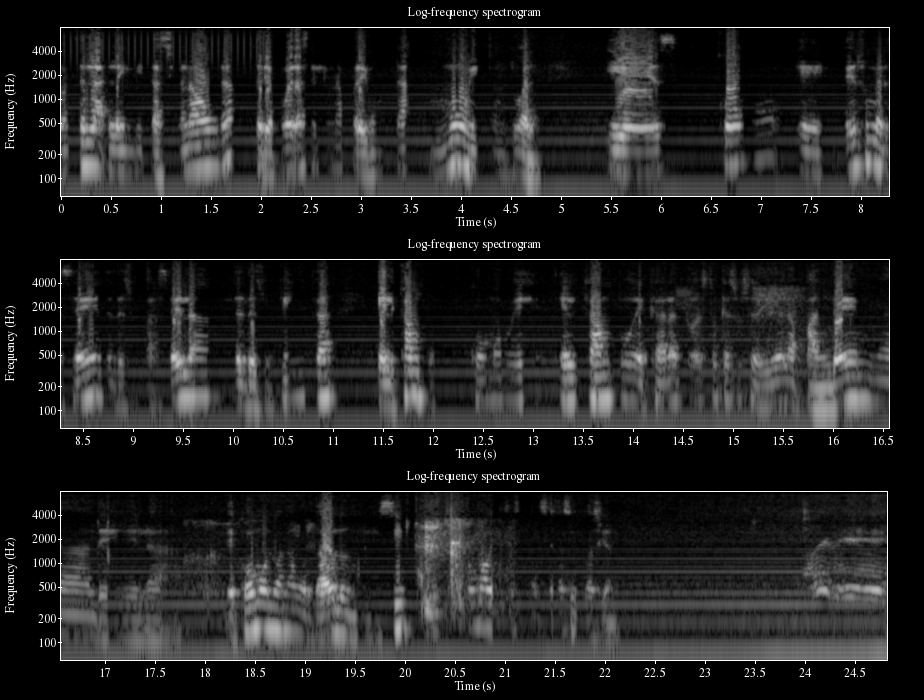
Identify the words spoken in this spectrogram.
entonces la, la invitación ahora sería poder hacerle una pregunta muy puntual. Y es, ¿cómo eh, ve su merced desde su parcela, desde su finca, el campo? ¿Cómo ve el campo de cara a todo esto que ha sucedido de la pandemia, de, la, de cómo lo han abordado los municipios? ¿Cómo ve esa situación? A ver, eh,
